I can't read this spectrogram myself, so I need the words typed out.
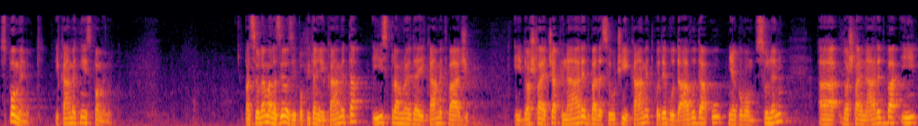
Spomenut. I kamet nije spomenut. Pa se ulema razilazi po pitanju i kameta i ispravno je da je i kamet vađiv. I došla je čak naredba da se uči i kamet kod Ebu Davuda u njegovom sunenu. A, došla je naredba i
